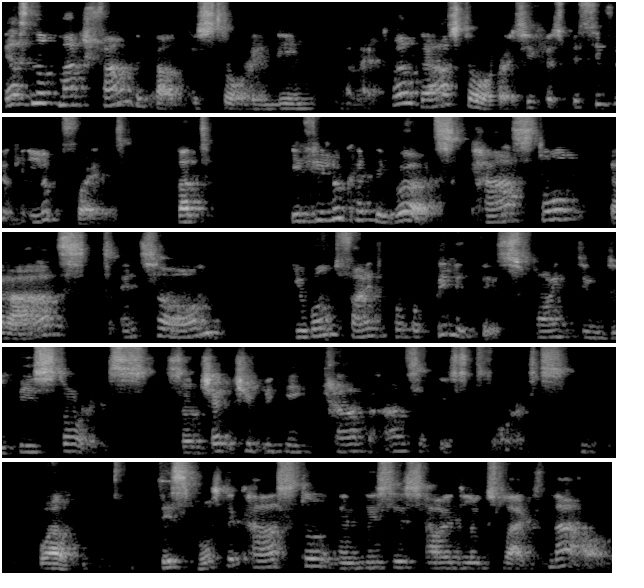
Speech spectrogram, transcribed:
There's not much found about this story in the internet. Well, there are stories if you specifically look for it. But if you look at the words castle, Graz, and so on, you won't find probabilities pointing to these stories. So ChatGPT can't answer these stories. Well, this was the castle and this is how it looks like now.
